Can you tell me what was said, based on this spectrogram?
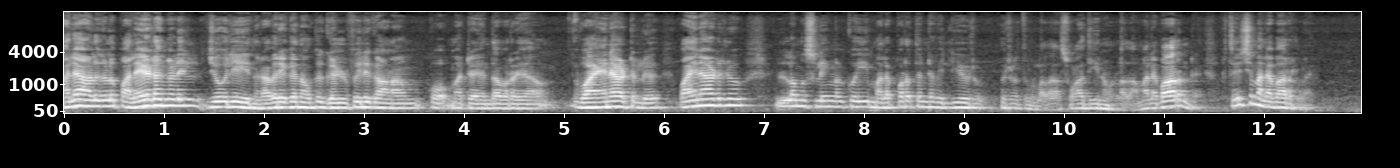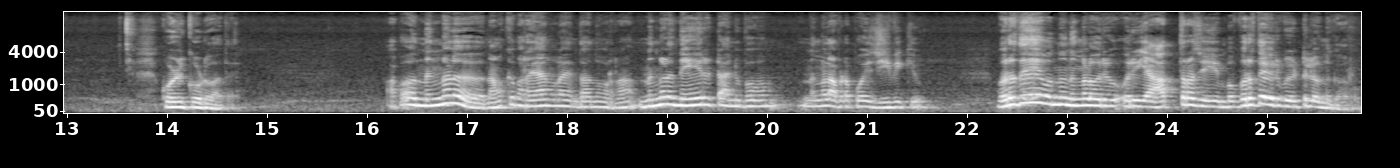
പല ആളുകൾ പലയിടങ്ങളിൽ ജോലി ചെയ്യുന്നുണ്ട്. അവരെയൊക്കെ നമുക്ക് ഗൾഫിൽ കാണാം മറ്റേ എന്താ പറയുക വയനാട്ടിൽ. വയനാട്ടിലുള്ള മുസ്ലിങ്ങൾക്കും ഈ മലപ്പുറത്തിന്റെ വലിയൊരു ഒരു ഇതുള്ളതാണ് സ്വാധീനമുള്ളതാണ് മലബാറിന്റെ പ്രത്യേകിച്ച് മലബാറുള്ള കോഴിക്കോടും അതെ. അപ്പോൾ നിങ്ങൾ നമുക്ക് പറയാനുള്ള എന്താന്ന് പറഞ്ഞാൽ നിങ്ങൾ നേരിട്ട അനുഭവം നിങ്ങൾ അവിടെ പോയി ജീവിക്കൂ. വെറുതെ ഒന്ന് നിങ്ങളൊരു ഒരു യാത്ര ചെയ്യുമ്പോൾ വെറുതെ ഒരു വീട്ടിലൊന്ന് കയറും.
